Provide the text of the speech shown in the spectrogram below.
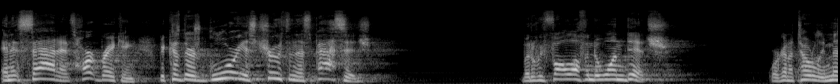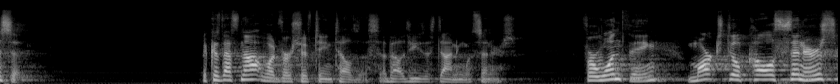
And it's sad and it's heartbreaking because there's glorious truth in this passage. But if we fall off into one ditch, we're going to totally miss it. Because that's not what verse 15 tells us about Jesus dining with sinners. For one thing, Mark still calls sinners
